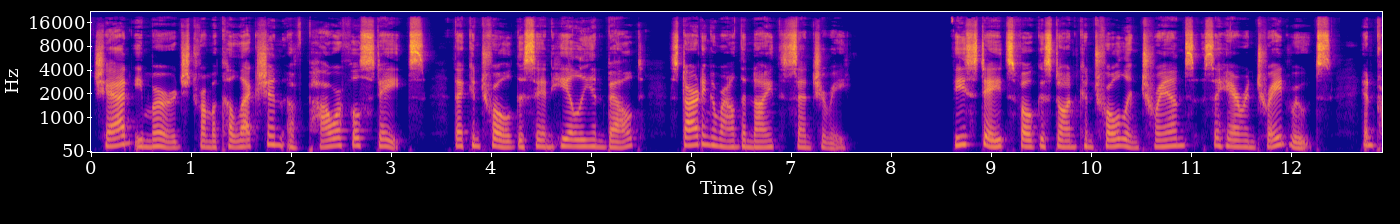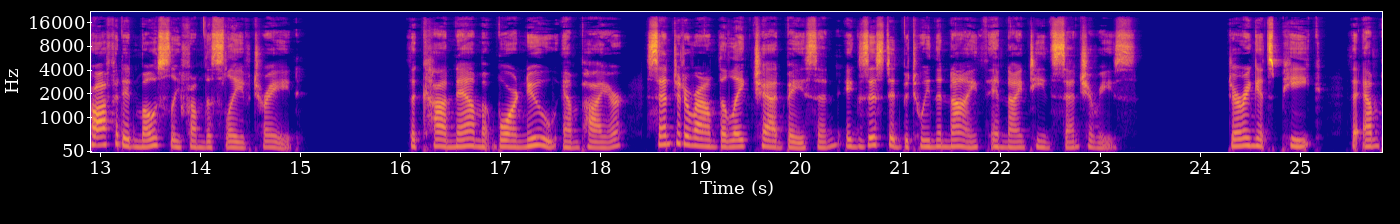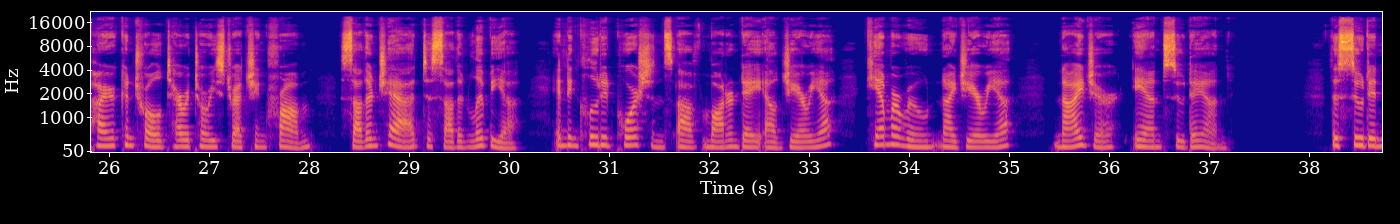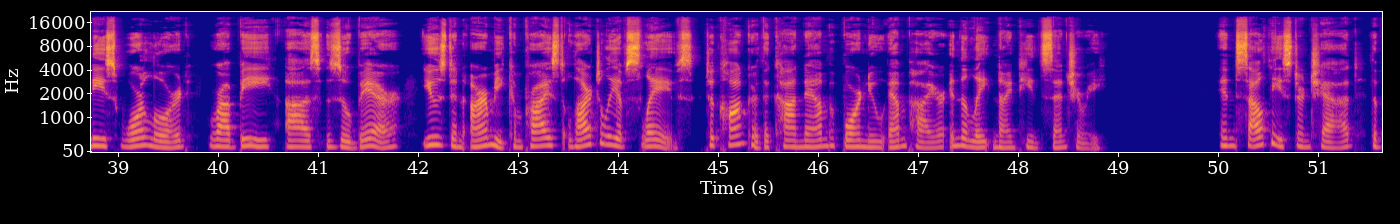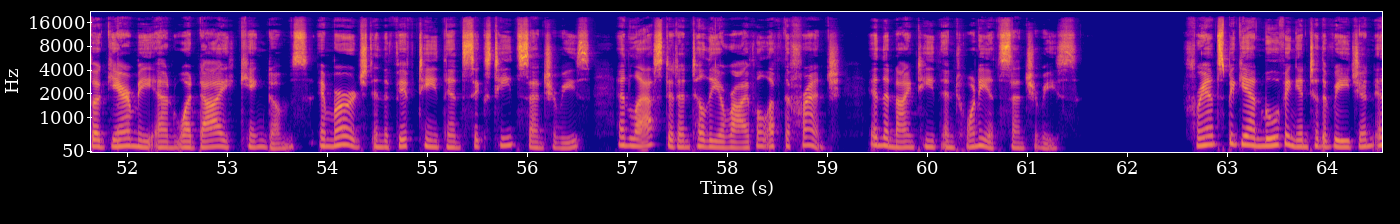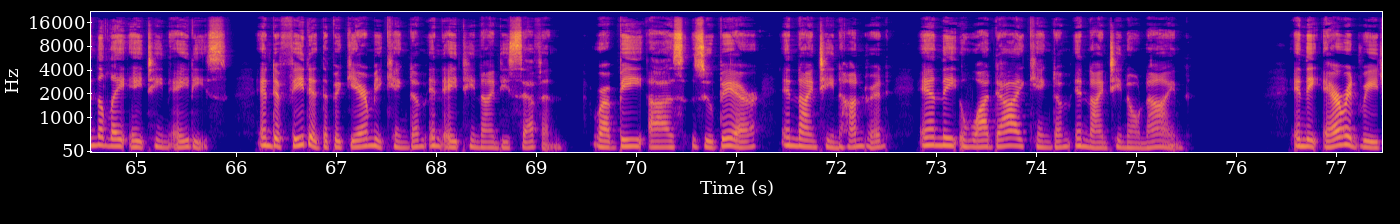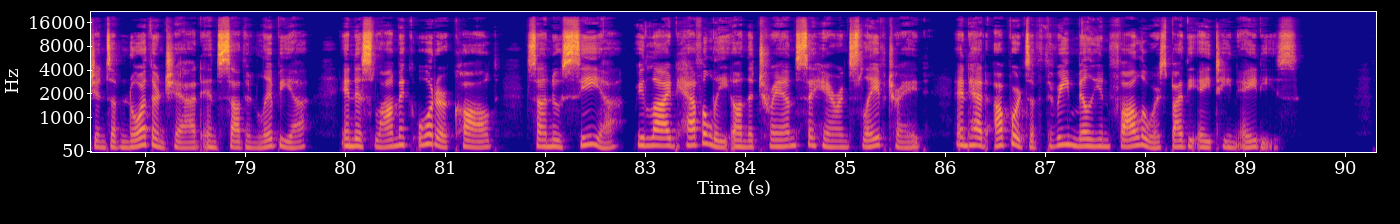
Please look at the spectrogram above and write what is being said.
Chad emerged from a collection of powerful states that controlled the Sahelian belt starting around the 9th century. These states focused on controlling trans Saharan trade routes and profited mostly from the slave trade. The Kanem Bornu Empire centered around the Lake Chad Basin, existed between the 9th and 19th centuries. During its peak, the empire controlled territory stretching from southern Chad to southern Libya and included portions of modern day Algeria, Cameroon, Nigeria, Niger, and Sudan. The Sudanese warlord Rabi Az Zubair used an army comprised largely of slaves to conquer the Kanem Bornu Empire in the late 19th century. In southeastern Chad, the Bagirmi and Wadai kingdoms emerged in the 15th and 16th centuries and lasted until the arrival of the French in the 19th and 20th centuries. France began moving into the region in the late 1880s and defeated the Baguirmi kingdom in 1897. Rabi Az Zubair in 1900, and the Wadai Kingdom in 1909. In the arid regions of northern Chad and southern Libya, an Islamic order called Sanusiya relied heavily on the trans Saharan slave trade and had upwards of 3 million followers by the 1880s.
